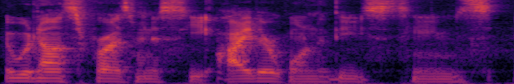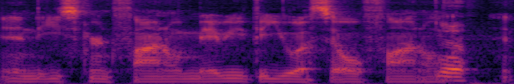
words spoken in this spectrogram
It would not surprise me to see either one of these teams in the Eastern Final, maybe the USL Final. Yeah. In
